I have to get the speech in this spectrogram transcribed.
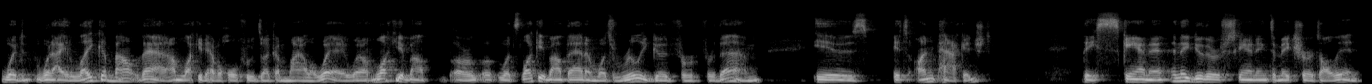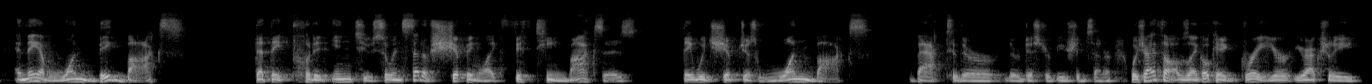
What what I like about that, I'm lucky to have a Whole Foods like a mile away. What I'm lucky about, or what's lucky about that, and what's really good for for them, is it's unpackaged. They scan it and they do their scanning to make sure it's all in, and they have one big box that they put it into. So instead of shipping like 15 boxes, they would ship just one box back to their their distribution center, which I thought was like, okay, great. You're you're actually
